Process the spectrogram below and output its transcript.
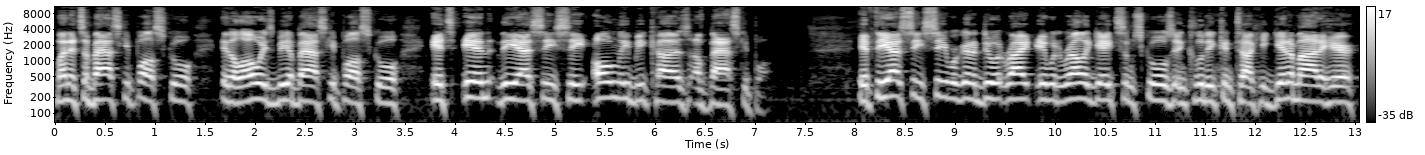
But it's a basketball school. It'll always be a basketball school. It's in the SEC only because of basketball. If the SEC were going to do it right, it would relegate some schools, including Kentucky, get them out of here,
